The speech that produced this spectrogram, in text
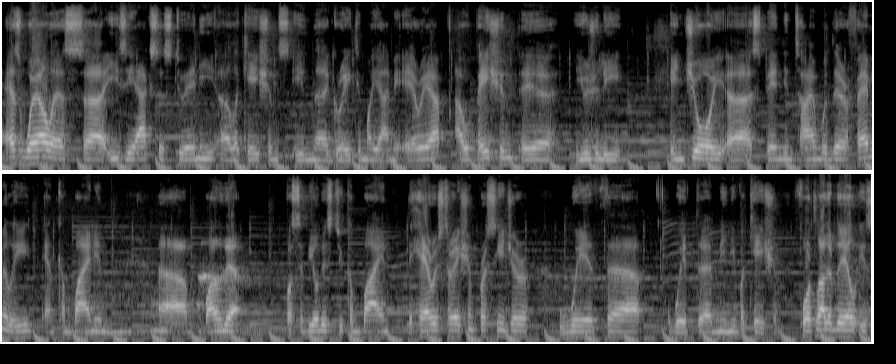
as well as uh, easy access to any uh, locations in the greater Miami area. Our patients uh, usually enjoy spending time with their family and combining um, one of the possibilities to combine the hair restoration procedure with uh, with uh, mini vacation. Fort Lauderdale is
